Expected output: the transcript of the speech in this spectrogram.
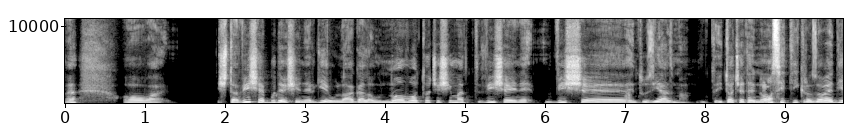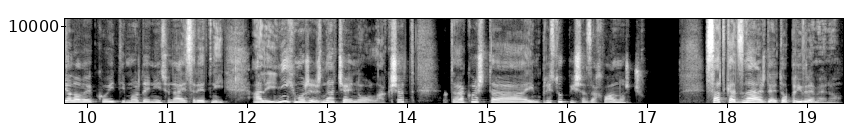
Ne? Ova, šta više budeš energije ulagala u novo, to ćeš imati više, više entuzijazma. I to će te nositi kroz ove dijelove koji ti možda i nisu najsretniji. Ali i njih možeš značajno olakšat tako što im pristupiš sa zahvalnošću. Sad kad znaš da je to privremeno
